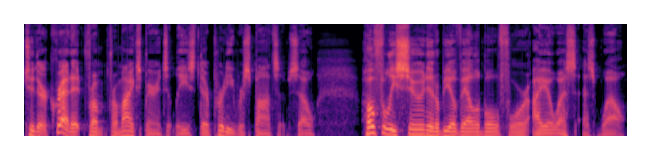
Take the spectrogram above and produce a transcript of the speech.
to their credit, from, from my experience at least, they're pretty responsive. So hopefully soon it'll be available for iOS as well.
